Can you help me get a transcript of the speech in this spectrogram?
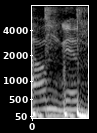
I'm giving.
